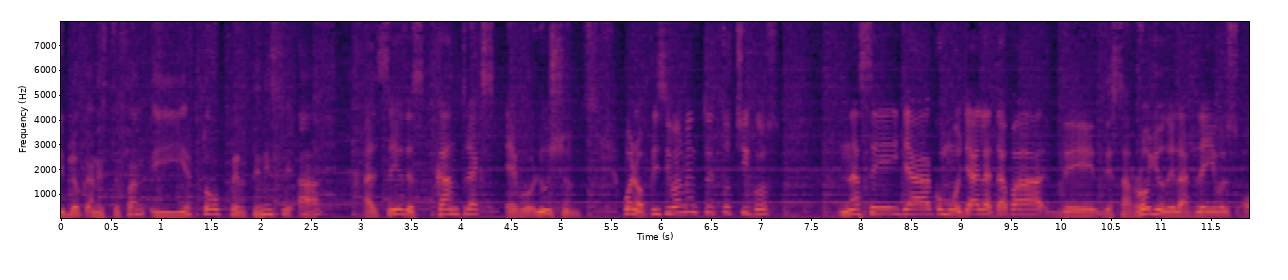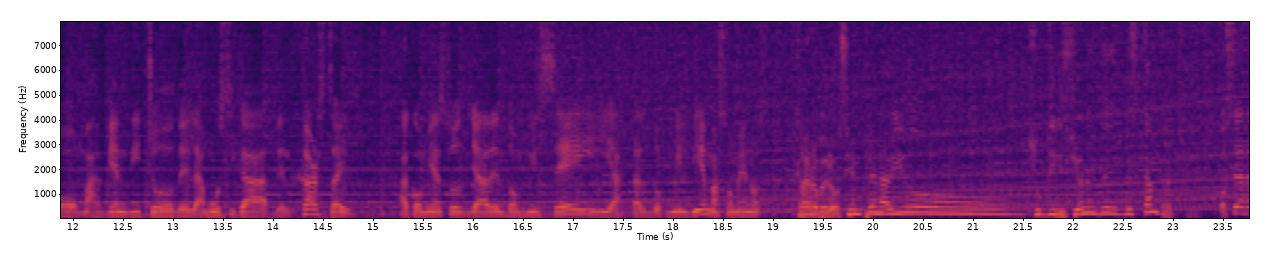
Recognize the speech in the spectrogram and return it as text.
D-Block and Stefan. Y esto pertenece a. al sello de Scantrax Evolutions. Bueno, principalmente estos chicos nace ya como ya la etapa de desarrollo de las labels o más bien dicho de la música del hardstyle a comienzos ya del 2006 y hasta el 2010 más o menos. Claro, pero siempre han habido subdivisiones de, de Scantrax. O sea,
